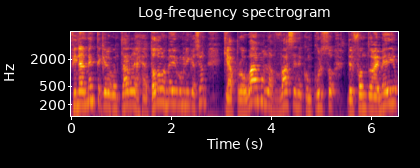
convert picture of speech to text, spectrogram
Finalmente quiero contarles a todos los medios de comunicación que aprobamos las bases del concurso del Fondo de Medios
